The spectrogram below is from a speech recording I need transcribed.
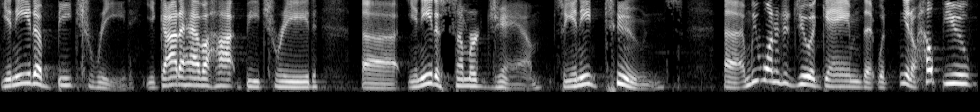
You need a beach read. You got to have a hot beach read. Uh, you need a summer jam. So you need tunes. Uh, and we wanted to do a game that would, you know, help you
